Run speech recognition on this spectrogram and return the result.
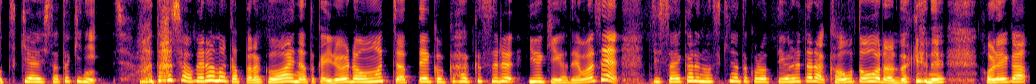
お付き合いした時にまた喋らなかったら怖いなとかいろいろ思っちゃって告白する勇気が出ません。実際彼の好きなところって言われたら顔とオーラだけで これが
